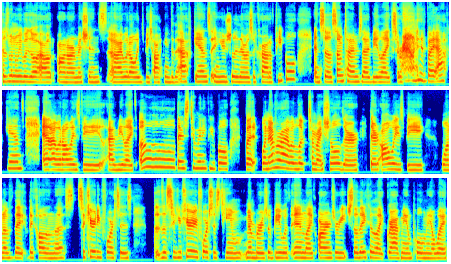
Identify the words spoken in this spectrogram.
because when we would go out on our missions, uh, I would always be talking to the Afghans, and usually there was a crowd of people. And so sometimes I'd be like surrounded by Afghans, and I would always be, I'd be like, oh, there's too many people. But whenever I would look to my shoulder, there'd always be one of the, they call them the security forces the security forces team members would be within like arm's reach so they could like grab me and pull me away.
